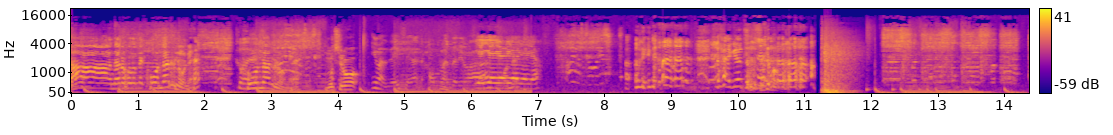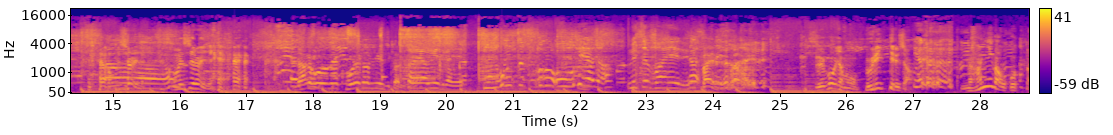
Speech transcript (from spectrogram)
ああなるほどね。こうなるのね。ここうなるのね。面白。今の練習なんで本番撮ります。いやいやいやいやいやいや。あ早くやっ面白いね。面白いね。なるほどね。これがミュージカル。これがミュージカルです。もう本当このお部屋がめっちゃ映える。映える映える。すごいじゃんもうブリってるじゃん。何が起こった？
